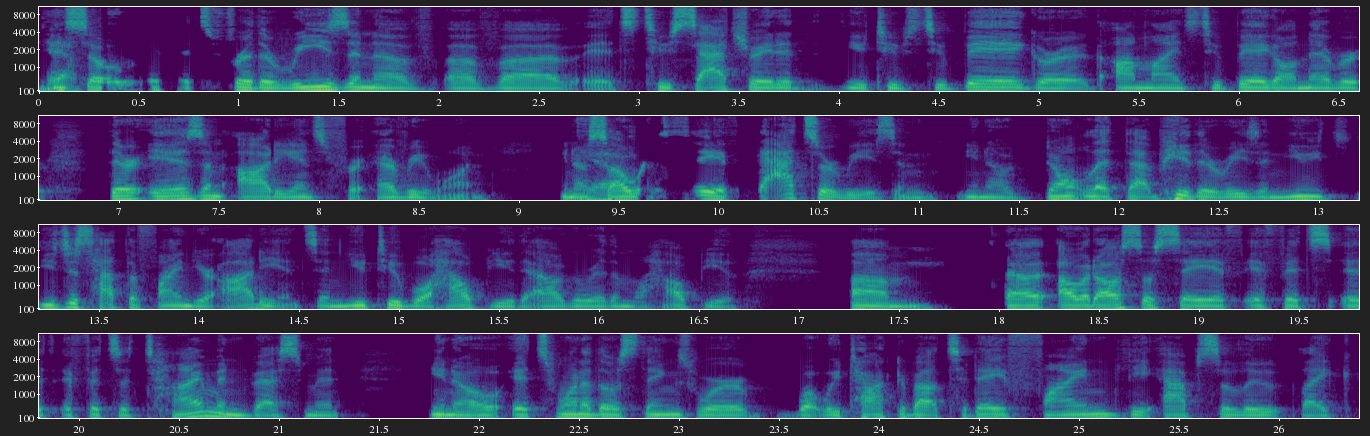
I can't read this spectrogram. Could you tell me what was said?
Yeah. And so if it's for the reason of of uh, it's too saturated, YouTube's too big, or online's too big, I'll never. There is an audience for everyone you know yeah. so i would say if that's a reason you know don't let that be the reason you you just have to find your audience and youtube will help you the algorithm will help you um i, I would also say if if it's if it's a time investment you know it's one of those things where what we talked about today find the absolute like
